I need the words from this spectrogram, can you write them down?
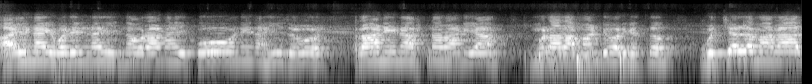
आई नाही वडील नाही नवरा नाही कोणी नाही जवळ. राणी नसणार आणि या मुलाला मांडीवर घेतलं. उचललं महाराज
